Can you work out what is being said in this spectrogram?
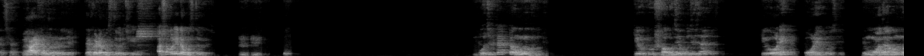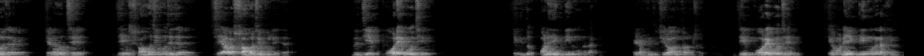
আচ্ছা আমি আরেকটা উদাহরণে যাই। দেখো এটা বুঝতে পেরেছি আশা করি এটা বুঝতে পেরেছি। বোঝাটা একটা অনুভূতি। কেউ কেউ সহজে বুঝে যায়, কেউ অনেক পরে বোঝে। যে মজা অন্য জায়গায়। সেটা হচ্ছে, যে সহজে বুঝে যায়, সে আবার সহজে ভুলে যায়। যে পরে বোঝে, সে কিন্তু অনেক দিন মনে রাখে। এটা কিন্তু চিরন্তন সত্য। যে পরে বোঝে, সে অনেক দিন মনে রাখে।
